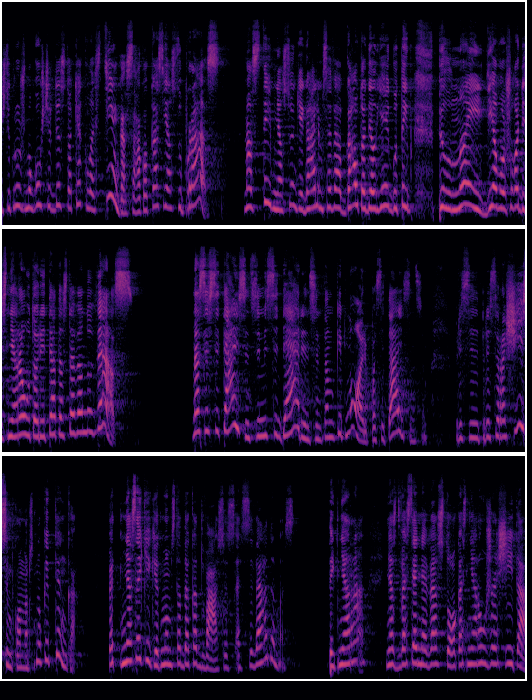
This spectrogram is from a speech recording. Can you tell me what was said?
iš tikrųjų žmogaus širdis tokia klastinga, sako, kas ją supras. Mes taip nesunkiai galim save apgauti, todėl jeigu taip pilnai Dievo žodis nėra autoritetas, tave nuves. Mes įsiteisinsim, įsiderinsim, ten kaip nori, pasiteisinsim, prisi, prisirašysim ko nors, nu kaip tinka. Bet nesakykit mums tada, kad dvasios esi vedamas. Taip nėra, nes dvasia neves to, kas nėra užrašyta.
